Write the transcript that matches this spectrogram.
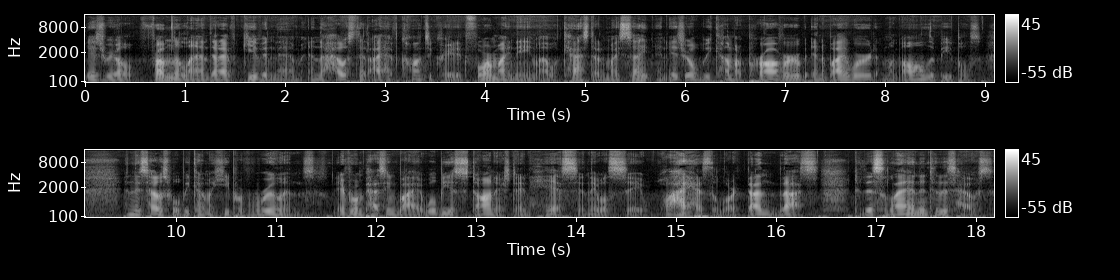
Israel from the land that I have given them, and the house that I have consecrated for my name I will cast out of my sight, and Israel will become a proverb and a byword among all the peoples. And this house will become a heap of ruins. Everyone passing by it will be astonished and hiss, and they will say, Why has the Lord done thus to this land and to this house?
